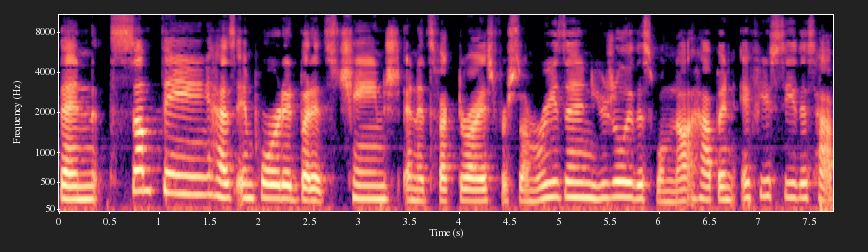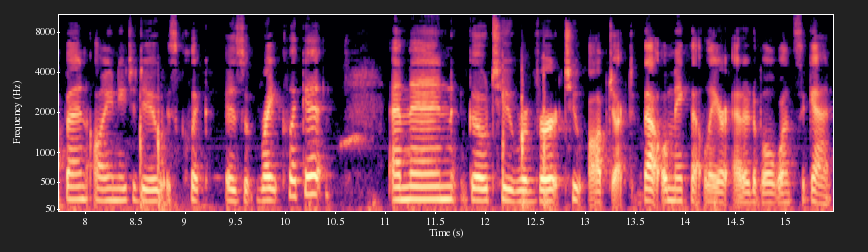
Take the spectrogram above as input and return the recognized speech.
then something has imported but it's changed and it's vectorized for some reason. Usually this will not happen. If you see this happen, all you need to do is click is right click it and then go to revert to object. That will make that layer editable once again.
